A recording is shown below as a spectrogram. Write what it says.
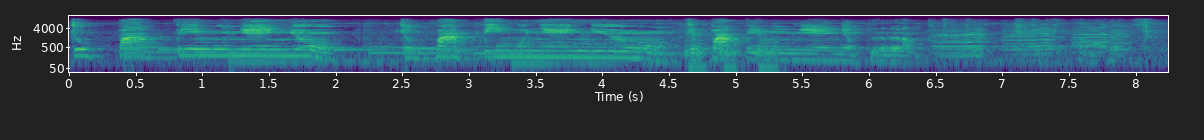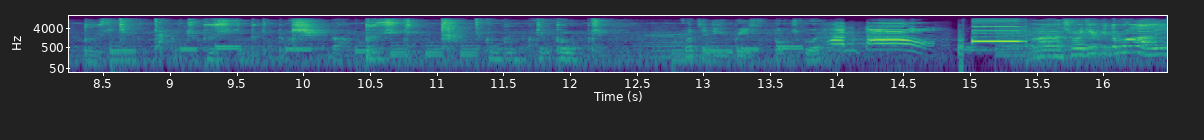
cupapi munyenyo cupapi munyenyo cupapi munyenyo. Kok jadi beatbox gue? Langsung aja kita mulai.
